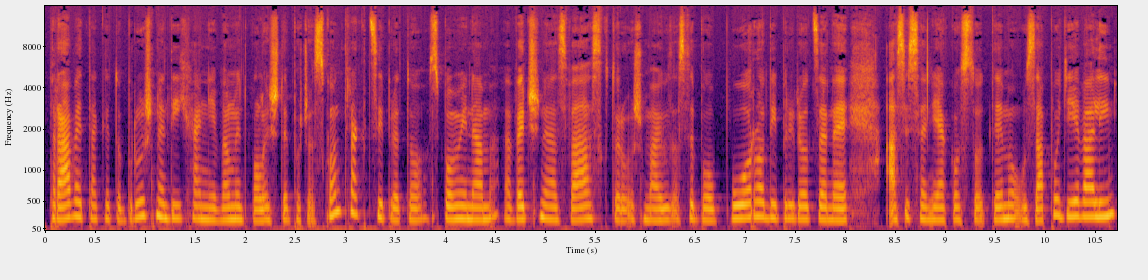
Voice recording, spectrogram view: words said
Práve takéto brúšne dýchanie je veľmi dôležité počas kontrakcií, preto spomínam väčšina z vás, ktoré už majú za sebou pôrody prirodzené, asi sa nejako s tou témou zapodievali,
